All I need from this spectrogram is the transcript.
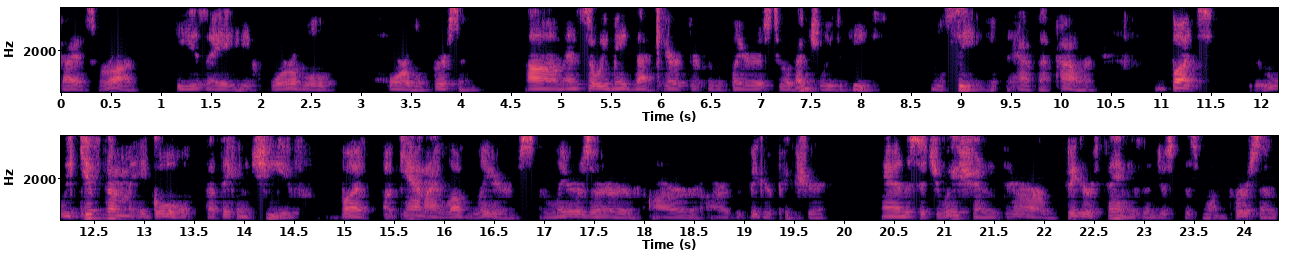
Gaius Harad. He is a, a horrible, horrible person. Um, and so we made that character for the players to eventually defeat. We'll see if they have that power. But we give them a goal that they can achieve. But again, I love layers, and layers are are are the bigger picture. And in this situation, there are bigger things than just this one person,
